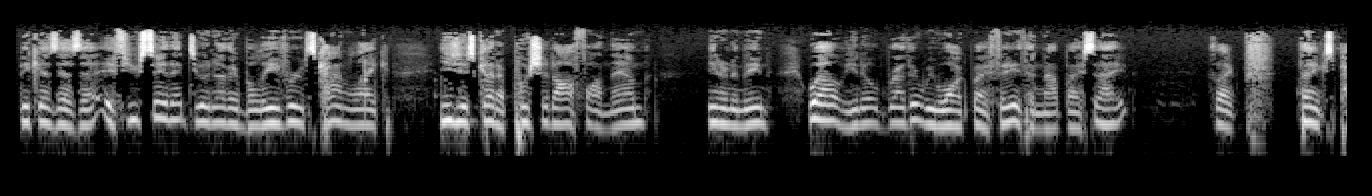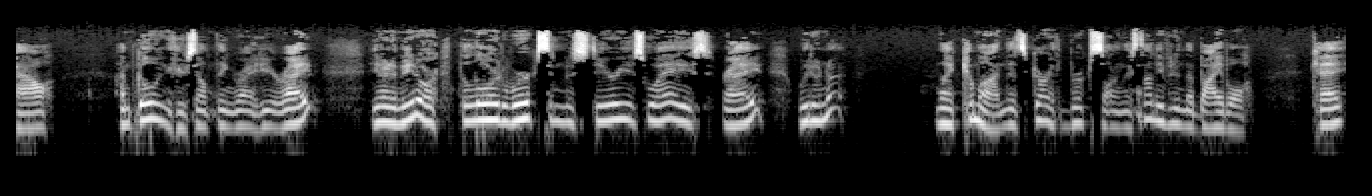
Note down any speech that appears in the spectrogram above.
because as a, if you say that to another believer, it's kind of like you just kind of push it off on them. You know what I mean? Well, you know, brother, we walk by faith and not by sight. It's like, thanks, pal. I'm going through something right here, right? You know what I mean? Or the Lord works in mysterious ways, right? We don't know. Like, come on, that's Garth Brooks song. That's not even in the Bible. Okay?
